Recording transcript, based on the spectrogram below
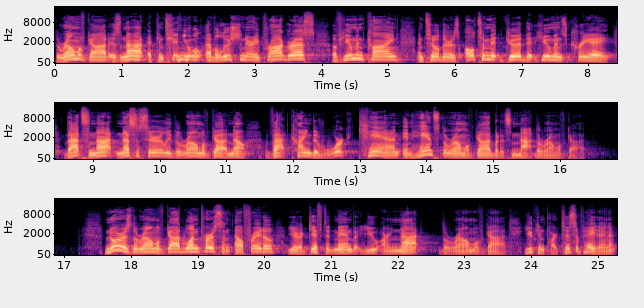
The realm of God is not a continual evolutionary progress of humankind until there is ultimate good that humans create. That's not necessarily the realm of God. Now, that kind of work can enhance the realm of God, but it's not the realm of God. Nor is the realm of God one person. Alfredo, you're a gifted man, but you are not the realm of God. You can participate in it,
